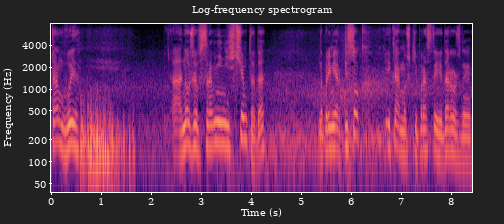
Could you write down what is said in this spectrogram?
там вы... Оно же в сравнении с чем-то, да? Например, песок и камушки простые, дорожные.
